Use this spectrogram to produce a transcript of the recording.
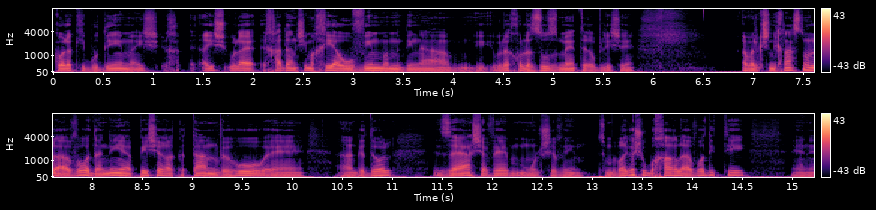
כל הכיבודים, האיש, האיש אולי אחד האנשים הכי אהובים במדינה, הוא לא יכול לזוז מטר בלי ש... אבל כשנכנסנו לעבוד, אני הפישר הקטן והוא אה, הגדול, זה היה שווה מול שווים. זאת אומרת, ברגע שהוא בחר לעבוד איתי, אני,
